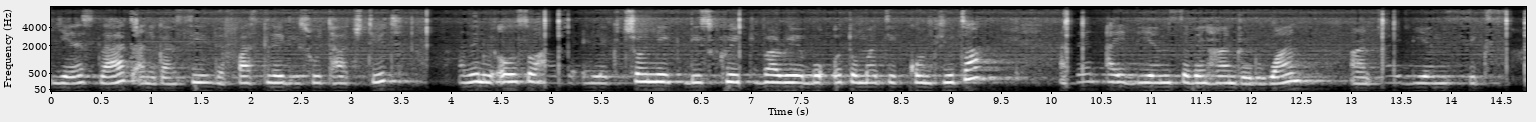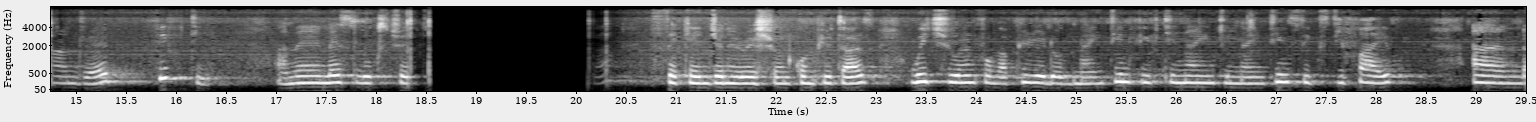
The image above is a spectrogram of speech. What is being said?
Yes, that, and you can see the first ladies who touched it. And then we also have the electronic discrete variable automatic computer. And then IBM 701 and IBM 650. And then let's look straight second generation computers which ran from the period of 1959 to 1965 and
